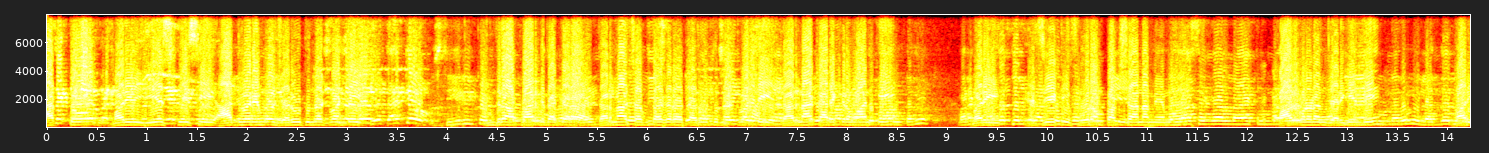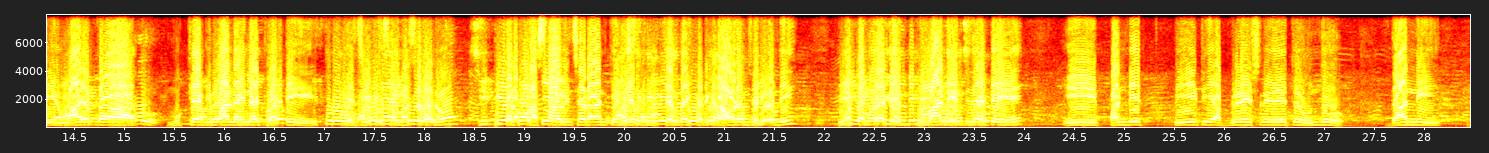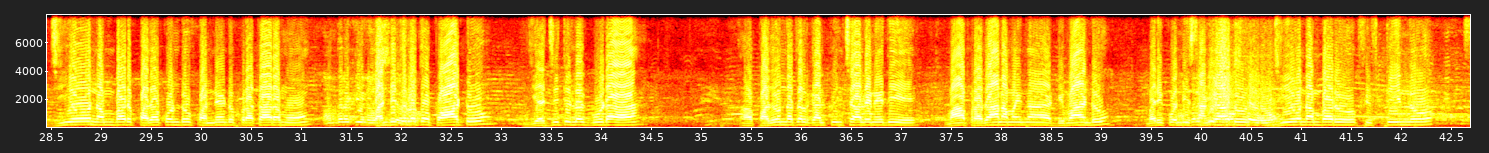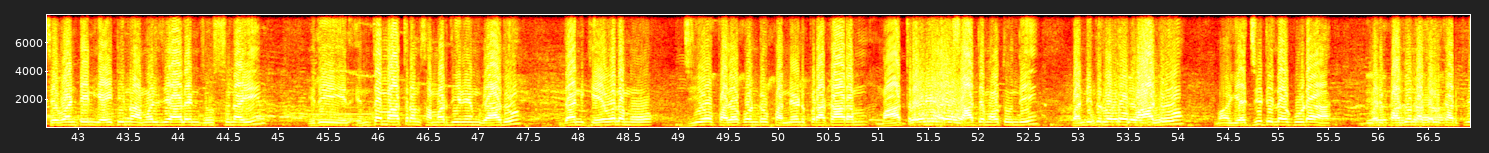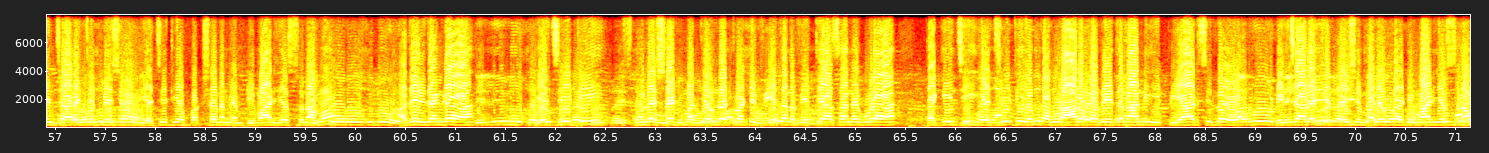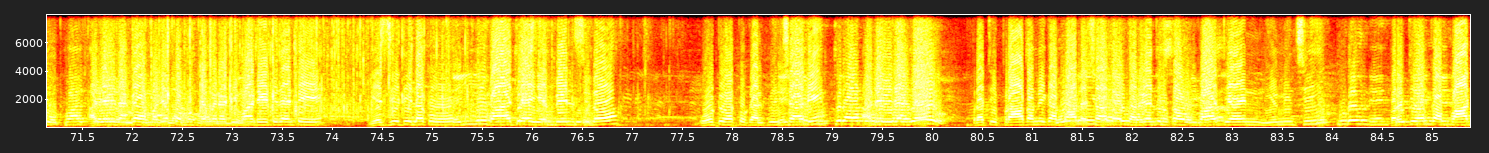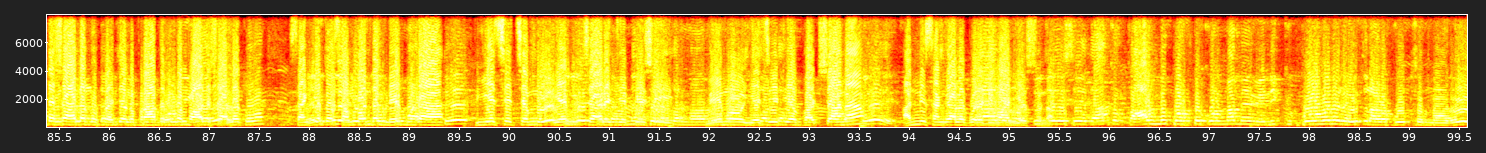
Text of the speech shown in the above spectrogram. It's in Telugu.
యాక్టో మరియు ఏఎస్పీసీ ఆధ్వర్యంలో జరుగుతున్నటువంటి ఇందిరా పార్క్ దగ్గర ధర్నా చౌక్ దగ్గర జరుగుతున్నటువంటి ధర్నా కార్యక్రమానికి మరి ఎస్ఏటి ఫోరం పక్షాన మేము పాల్గొనడం జరిగింది. మరి మా యొక్క ముఖ్య డిమాండ్ అయినటువంటి ఎస్జేటి సమస్యలను ఇక్కడ ప్రస్తావించడానికి మేము ముఖ్యంగా ఇక్కడికి రావడం జరిగింది. మొట్టమొదటి డిమాండ్ ఏంటిదంటే ఈ పండిత్ పిఈటి అప్గ్రేడేషన్ ఏదైతే ఉందో దాన్ని జియో నంబర్ పదకొండు పన్నెండు ప్రకారము పండితులతో పాటు ఎడ్జిటీలకు కూడా పదోన్నతలు కల్పించాలనేది మా ప్రధానమైన డిమాండు. మరి కొన్ని సంఘాలు G O number fifteen seventeen eighteen అమలు చేయాలని చూస్తున్నాయి. ఇది ఎంత మాత్రం సమర్థనీయం కాదు. దాన్ని కేవలము జియో పదకొండు పన్నెండు ప్రకారం మాత్రమే సాధ్యమవుతుంది. పండితులతో పాటు మా ఎడ్జిటీలో కూడా మరి పదోన్నతలు కల్పించాలని చెప్పేసి మేము ఎడ్జిటిఎఫ్ పక్షాన మేము డిమాండ్ చేస్తున్నాము. అదేవిధంగా ఎస్జిటి స్కూల్ అసిస్టెంట్ మధ్య ఉన్నటువంటి వేతన వ్యత్యాసాన్ని కూడా తగ్గించి ఎస్జిటి యొక్క ప్రారంభ వేతనాన్ని ఈ పిఆర్సీలో పెంచాలని చెప్పేసి మరొక డిమాండ్ చేస్తున్నాం. అదేవిధంగా మరొక ముఖ్యమైన డిమాండ్ ఏంటిదంటే ఎస్జిటీలకు ఉపాధ్యాయ ఎమ్మెల్సీలో ఓటు హక్కు కల్పించాలి. అదేవిధంగా ప్రతి ప్రాథమిక పాఠశాలలో తరగతి ఒక ఉపాధ్యాయుని నియమించి ప్రతి ఒక్క పాఠశాలకు ప్రతి ఒక్క ప్రాథమిక పాఠశాలకు సంఖ్యతో సంబంధం లేకుండా పిహెచ్హెచ్ఎం నియమించాలని చెప్పేసి మేము ఎస్జిటిఎఫ్ పక్షాన అన్ని సంఘాలకు కూడా డిమాండ్ చేస్తున్నాం. కాళ్ళు పట్టుకున్నా మేము వెనక్కి పోమని రైతులు ఆడ కూర్చున్నారు.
